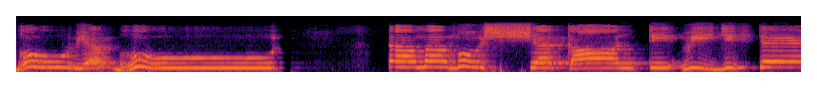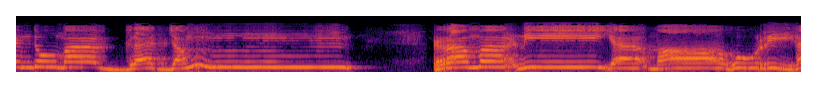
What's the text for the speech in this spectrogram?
भूय भूत् तममुष्य कान्ति विजितेन्दुमग्रजम् रमणीयमाहुरिह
